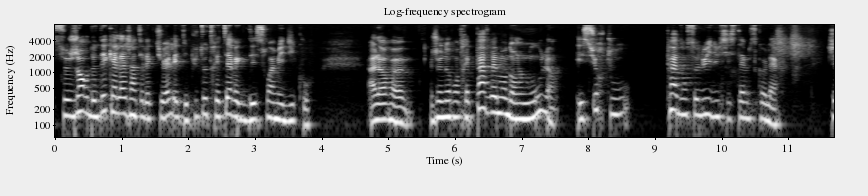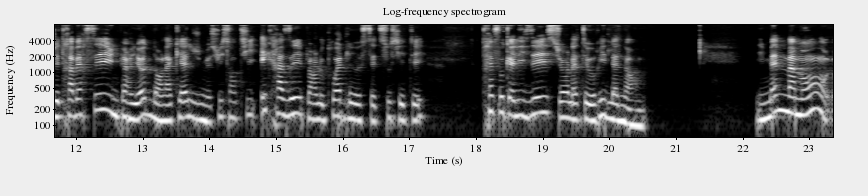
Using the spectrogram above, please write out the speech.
ce genre de décalage intellectuel était plutôt traité avec des soins médicaux. Alors, euh, je ne rentrais pas vraiment dans le moule, et surtout, pas dans celui du système scolaire. J'ai traversé une période dans laquelle je me suis senti écrasé par le poids de cette société, très focalisée sur la théorie de la norme. Et même maman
